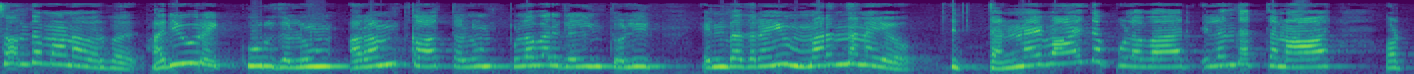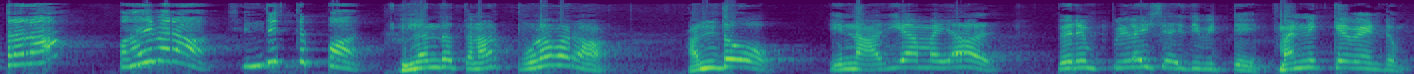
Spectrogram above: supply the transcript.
சொந்தமானவர்கள். அறிவுரை கூறுதலும் அறம் காத்தலும் புலவர்களின் தொழில் என்பதனையும் மறந்தனையோ? இத்தன்மை வாய்ந்த புலவர் இளந்தத்தனார் ஒற்றரா? பகைவரா? சிந்தித்துப்பார் இளந்தத்தனார் புலவரா? அந்தோ என் அறியாமையால் பெரும் பிழை செய்துவிட்டேன். மன்னிக்க வேண்டும்.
